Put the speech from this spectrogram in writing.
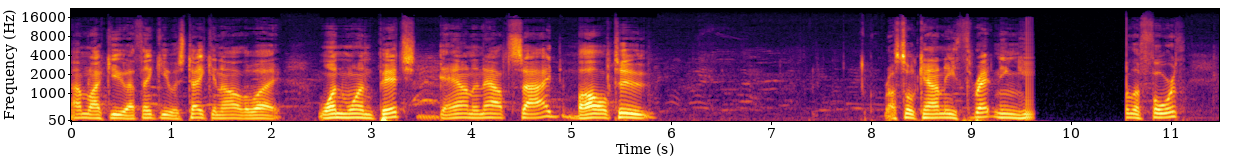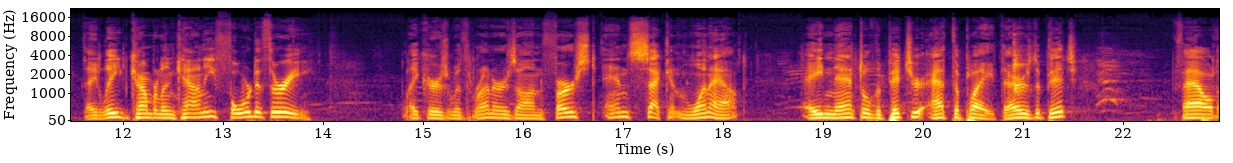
I'm like you. I think he was taken all the way. One one pitch down and outside, ball two. Russell County threatening the fourth. They lead Cumberland County four to three. Lakers with runners on first and second, one out. Aiden Antle, the pitcher, at the plate. There's the pitch. Fouled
